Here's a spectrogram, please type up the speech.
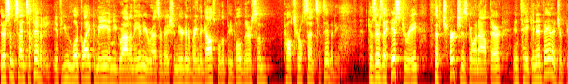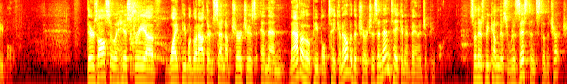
there's some sensitivity. If you look like me and you go out on the Indian reservation, you're going to bring the gospel to people, there's some cultural sensitivity because there's a history of churches going out there and taking advantage of people. There's also a history of white people going out there and setting up churches and then Navajo people taking over the churches and then taking advantage of people. So there's become this resistance to the church.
